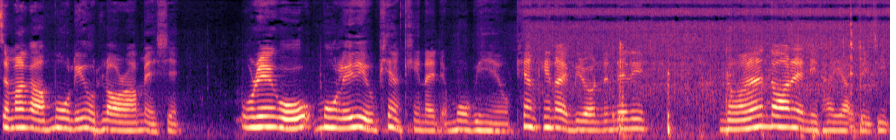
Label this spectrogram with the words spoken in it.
ကျွန်မကမှုလေးကိုလှော်ရမယ်ရှင်။ဦးရဲကိုမှုလေးတွေကိုဖြန့်ခင်းလိုက်တယ်မှုဘင်းကိုဖြန့်ခင်းလိုက်ပြီးတော့နည်းနည်းလေးနွမ်းသွားတဲ့အနေထားရောက်သေးကြည့်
